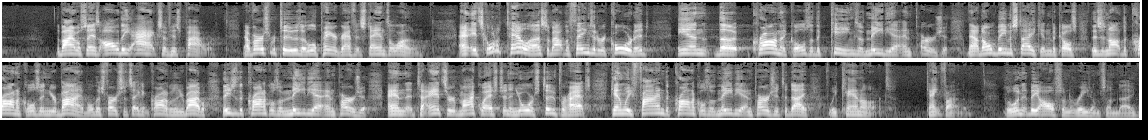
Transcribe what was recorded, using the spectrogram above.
the Bible says, all the acts of his power. Now, verse number two is a little paragraph that stands alone. And it's going to tell us about the things that are recorded in the chronicles of the kings of Media and Persia. Now, don't be mistaken because this is not the chronicles in your Bible. There's first and second chronicles in your Bible. These are the chronicles of Media and Persia. And to answer my question and yours too, perhaps, can we find the chronicles of Media and Persia today? We cannot. Can't find them. But wouldn't it be awesome to read them someday?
